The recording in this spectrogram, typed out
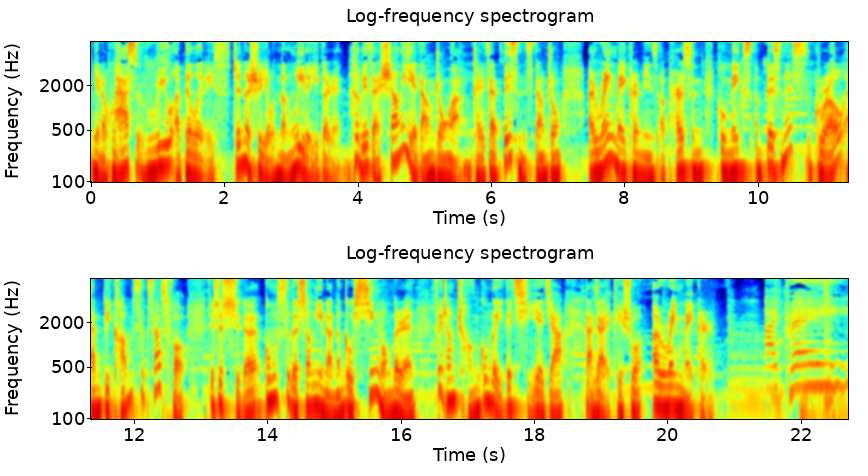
you know who has real abilities，真的是有能力的一个人。特别在商业当中啊，OK，在 business 当中，a rainmaker means a person who makes a business grow and become successful，就是使得公司的生意呢能够兴隆的人，非常成功的一个企业家。大家也可以说 a rainmaker。 I pray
